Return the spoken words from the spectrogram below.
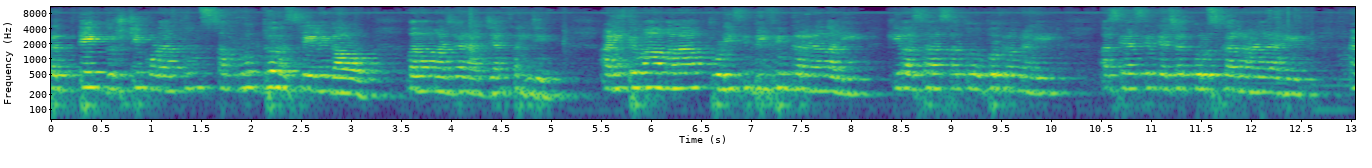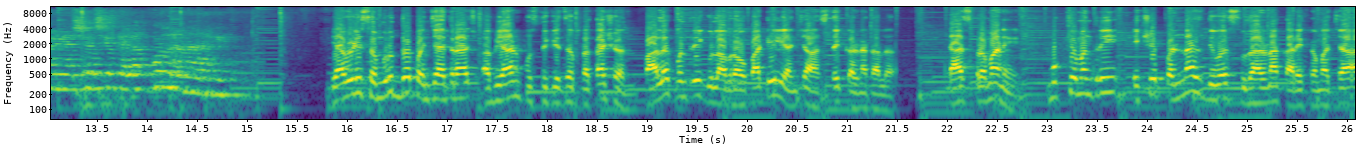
प्रत्येक दृष्टिकोनातून समृद्ध असलेले गाव मला माझ्या राज्यात पाहिजे. आणि तेव्हा आम्हाला थोडीशी ब्रीफिंग करण्यात आली की असा असा तो उपक्रम राहील असे असे त्याच्यात पुरस्कार राहणार आहेत आणि असे असे त्याला गुण राहणार आहेत. यावेळी समृद्ध पंचायत राज अभियान पुस्तिकेचं प्रकाशन पालकमंत्री गुलाबराव पाटील यांच्या हस्ते करण्यात आलं. त्याचप्रमाणे मुख्यमंत्री एकशे पन्नास दिवस सुधारणा कार्यक्रमाच्या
